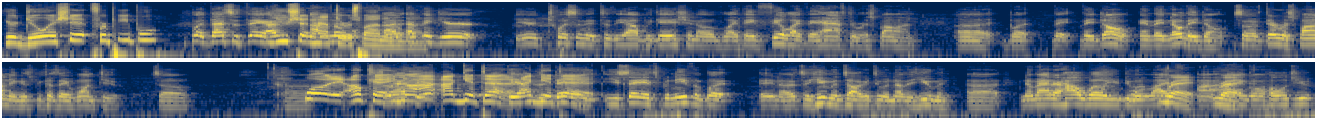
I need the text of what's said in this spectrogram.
you're doing shit for people. But that's the thing. I, You shouldn't have don't to respond to I, I think you're you're twisting it to the obligation of like they feel like they have to respond, uh, but they they don't, and they know they don't. So if they're responding, it's because they want to. So Well, okay, So no, the- I, I get at that. I get day, that. you say it's beneath them, but you know it's a human talking to another human. Uh, no matter how well you do in life, Right, I, right. I ain't gonna hold you.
